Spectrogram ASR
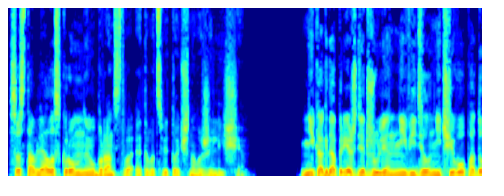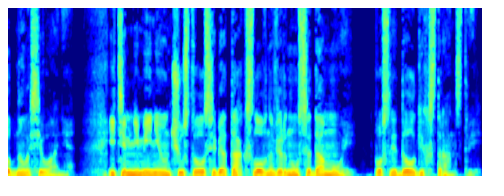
составляла скромное убранство этого цветочного жилища. Никогда прежде Джулиан не видел ничего подобного Сиване, и тем не менее он чувствовал себя так, словно вернулся домой, после долгих странствий.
